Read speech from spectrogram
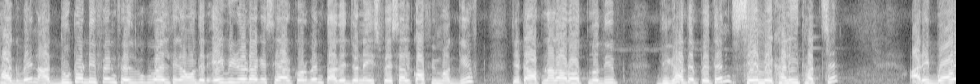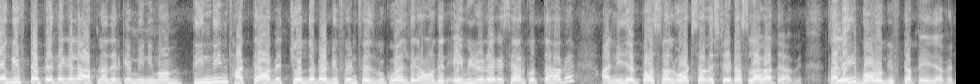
থাকবেন আর দুটো ডিফারেন্ট ফেসবুক মোবাইল থেকে আমাদের এই ভিডিওটাকে শেয়ার করবেন, তাদের জন্য এই স্পেশাল কফি মাগ গিফট যেটা আপনারা রত্নদ্বীপ দীঘাতে পেতেন সেম এখানেই থাকছে। আর এই বড় গিফটটা পেতে গেলে আপনাদেরকে মিনিমাম তিন দিন থাকতে হবে। চোদ্দোটা ডিফারেন্ট ফেসবুক মোবাইল থেকে আমাদের এই ভিডিওটাকে শেয়ার করতে হবে আর নিজের পার্সোনাল হোয়াটসঅ্যাপে স্ট্যাটাস লাগাতে হবে। তাহলে এই বড় গিফটটা পেয়ে যাবেন।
